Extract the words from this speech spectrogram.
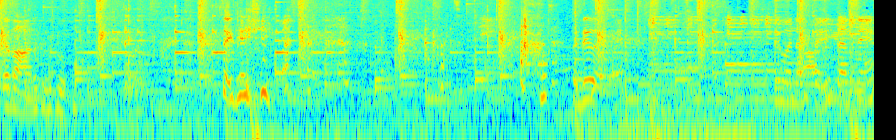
ပြောပါအောင်တစ်ခုခုစိတ်လေးရှိဘယ်လိုလဲ You wanna say something?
